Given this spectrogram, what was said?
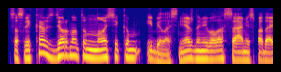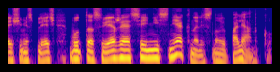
со слегка вздернутым носиком и белоснежными волосами, спадающими с плеч, будто свежий осенний снег на лесную полянку.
